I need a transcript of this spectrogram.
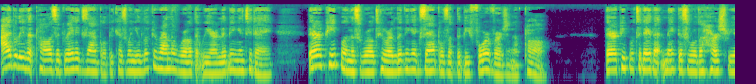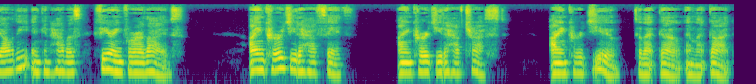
I believe that Paul is a great example because when you look around the world that we are living in today, there are people in this world who are living examples of the before version of Paul. There are people today that make this world a harsh reality and can have us fearing for our lives. I encourage you to have faith. I encourage you to have trust. I encourage you to let go and let God.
